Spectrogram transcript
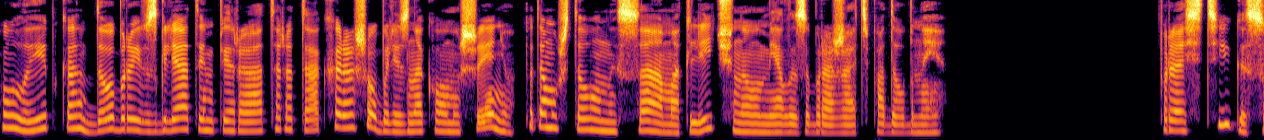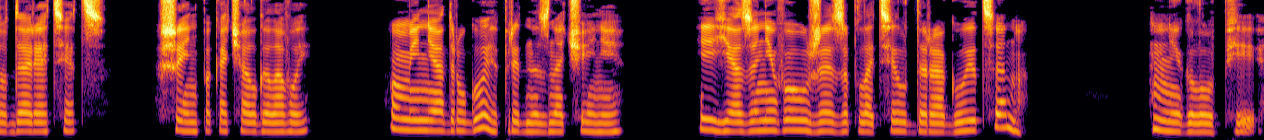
Улыбка, добрый взгляд императора так хорошо были знакомы Шеню, потому что он и сам отлично умел изображать подобные. «Прости, государь-отец», — Шень покачал головой. «У меня другое предназначение» и я за него уже заплатил дорогую цену. Не глупи,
